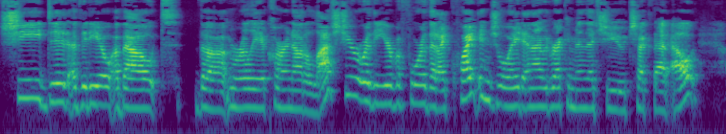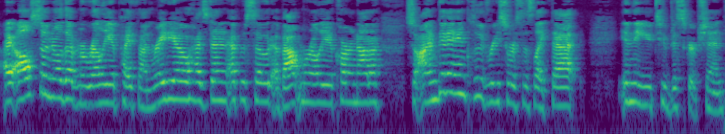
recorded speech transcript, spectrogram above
She did a video about the Morelia carinata last year or the year before that I quite enjoyed and I would recommend that you check that out. I also know that Morelia Python Radio has done an episode about Morelia carinata, so I'm going to include resources like that in the YouTube description.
